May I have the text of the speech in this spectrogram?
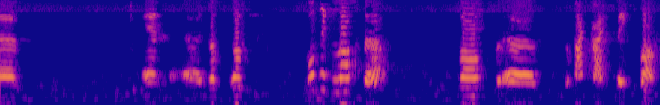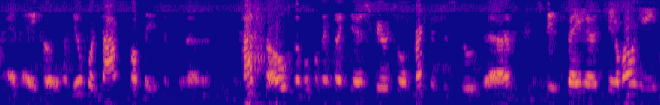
Um, en dat, dat vond ik lastig, want dat maakt me eigenlijk een beetje bang. En even om het heel kort samen te vatten is het, gaat erover dat op het moment dat je spiritual practices doet, spirituele ceremonie,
